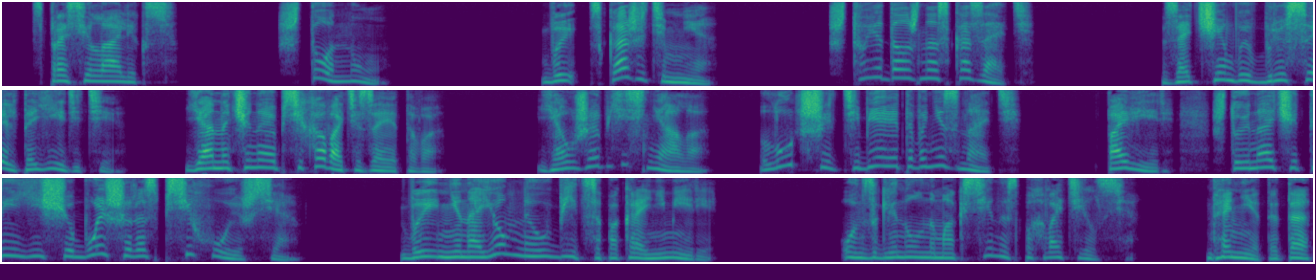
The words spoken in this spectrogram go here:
— спросил Алекс. «Что «ну»?» «Вы скажете мне?» «Что я должна сказать?» «Зачем вы в Брюссель-то едете?» Я начинаю психовать из-за этого. Я уже объясняла. Лучше тебе этого не знать. Поверь, что иначе ты еще больше распсихуешься. Вы не наемная убийца, по крайней мере. Он взглянул на Максин и спохватился. Да нет, это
